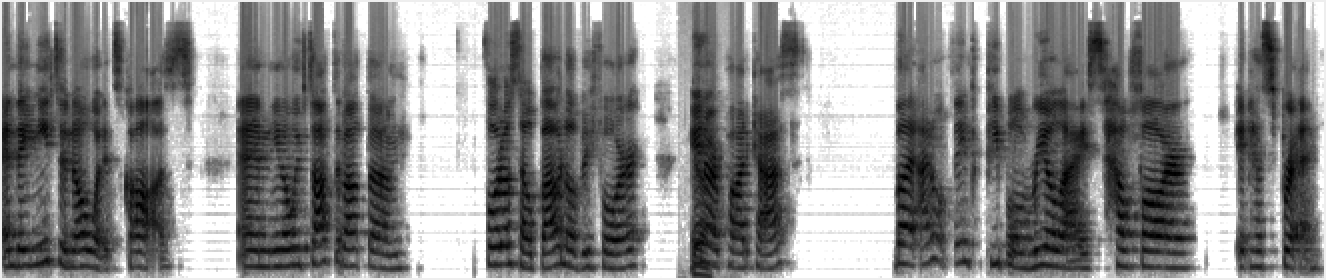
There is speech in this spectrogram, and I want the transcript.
and they need to know what it's caused and you know we've talked about the um, foro sao paulo before in our podcast. But I don't think people realize how far it has spread.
